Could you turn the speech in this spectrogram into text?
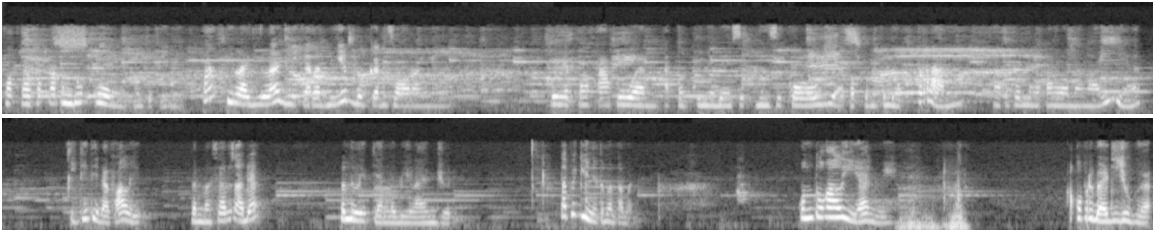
fakta-fakta pendukung untuk ini. Tapi lagi-lagi karena dia bukan seorang yang punya pengetahuan atau punya basic di psikologi ataupun kedokteran ataupun pengetahuan yang lainnya ini tidak valid dan masih harus ada penelitian lebih lanjut. Tapi gini teman-teman. Untuk kalian nih aku pribadi juga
